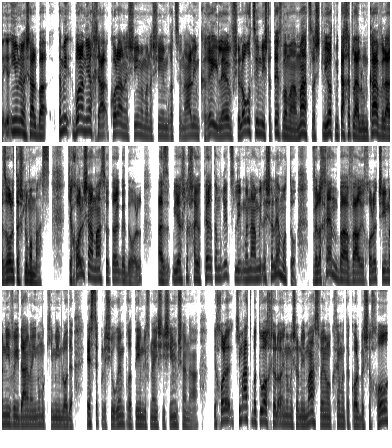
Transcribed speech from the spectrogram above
אם למשל, תמיד, בוא נניח שכל האנשים הם אנשים רציונליים, קרי לב, שלא רוצים להשתתף במאמץ, להיות מתחת לאלונקה ולעזור לתשלום המס. ככל שהמס יותר גדול, אז יש לך יותר תמריץ להימנע מלשלם אותו. ולכן בעבר יכול להיות שאם אני ועידן היינו מקימים, לא יודע, עסק לשיעורים פרטיים לפני 60 שנה, יכול, כמעט בטוח שלא היינו משלמים מס והיינו לוקחים את הכל בשחור.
